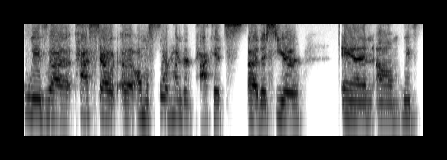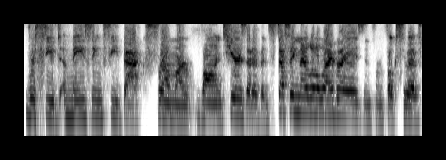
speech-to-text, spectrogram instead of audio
we've uh, passed out uh, almost 400 packets uh, this year, and um, we've received amazing feedback from our volunteers that have been stuffing their little libraries, and from folks who have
